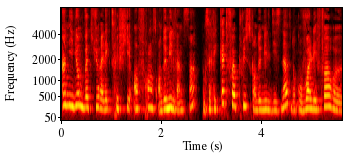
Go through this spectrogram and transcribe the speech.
un million de voitures électrifiées en France en 2025. Donc ça fait quatre fois plus qu'en 2019. Donc on voit l'effort euh,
